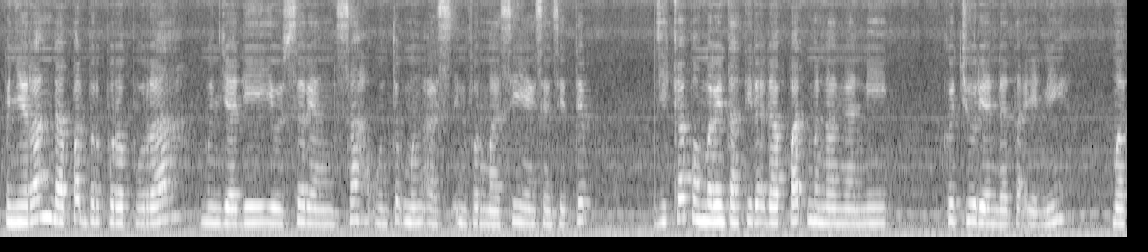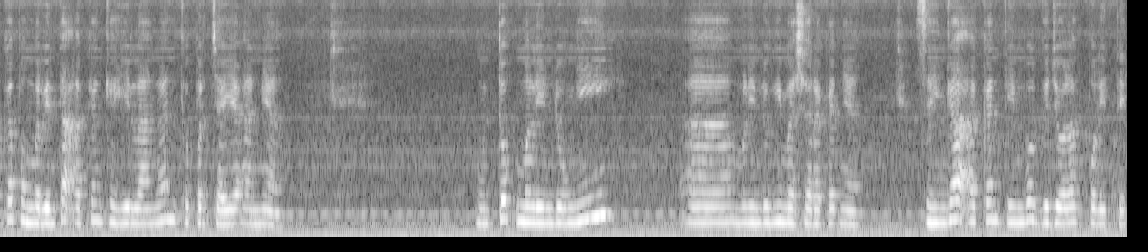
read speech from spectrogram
Penyerang dapat berpura-pura menjadi user yang sah untuk mengakses informasi yang sensitif. Jika pemerintah tidak dapat menangani kecurian data ini, maka pemerintah akan kehilangan kepercayaannya untuk melindungi uh, melindungi masyarakatnya, sehingga akan timbul gejolak politik.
